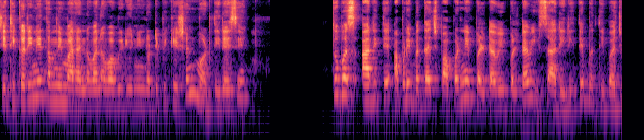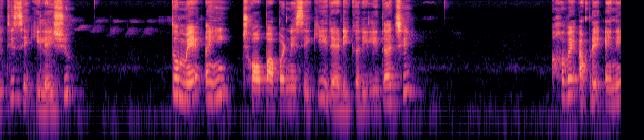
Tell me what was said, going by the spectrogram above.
જેથી કરીને તમને મારા નવા નવા વિડીયોની નોટિફિકેશન મળતી રહેશે. તો બસ આ રીતે આપણે બધા જ પાપડને પલટાવી પલટાવી સારી રીતે બધી બાજુથી શેકી લઈશું. તો મેં અહીં છ પાપડને શેકી રેડી કરી લીધા છે. હવે આપણે એને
